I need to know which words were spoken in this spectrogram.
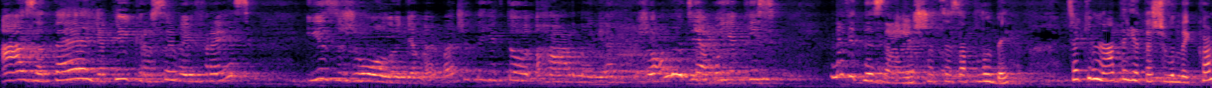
а зате який красивий фриз із жолудями. Бачите, як то гарно є. Жолуді або якісь, навіть не знаю, що це за плоди. Ця кімната є теж велика,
